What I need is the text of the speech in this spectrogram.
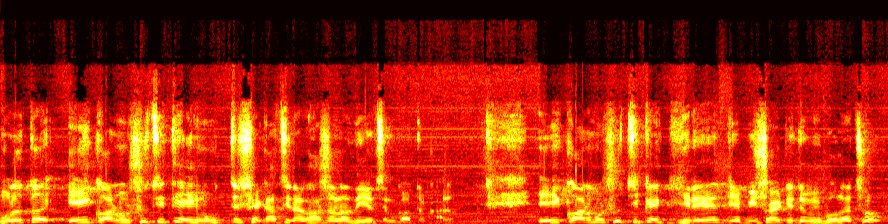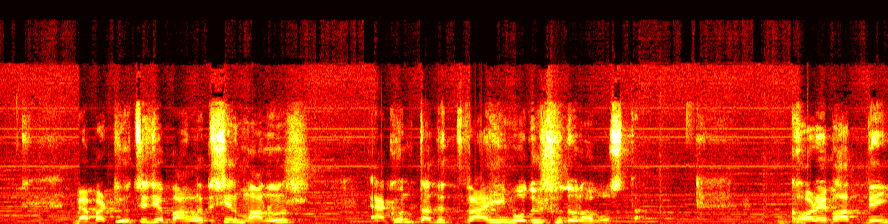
মূলত এই কর্মসূচিতে এই মুহূর্তে শেখ হাসিনা ঘোষণা দিয়েছেন গতকাল। এই কর্মসূচিকে ঘিরে যে বিষয়টি তুমি বলেছ, ব্যাপারটি হচ্ছে যে বাংলাদেশের মানুষ এখন তাদের ত্রাহি মধুসূদন অবস্থা। ঘরে ভাত নেই,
